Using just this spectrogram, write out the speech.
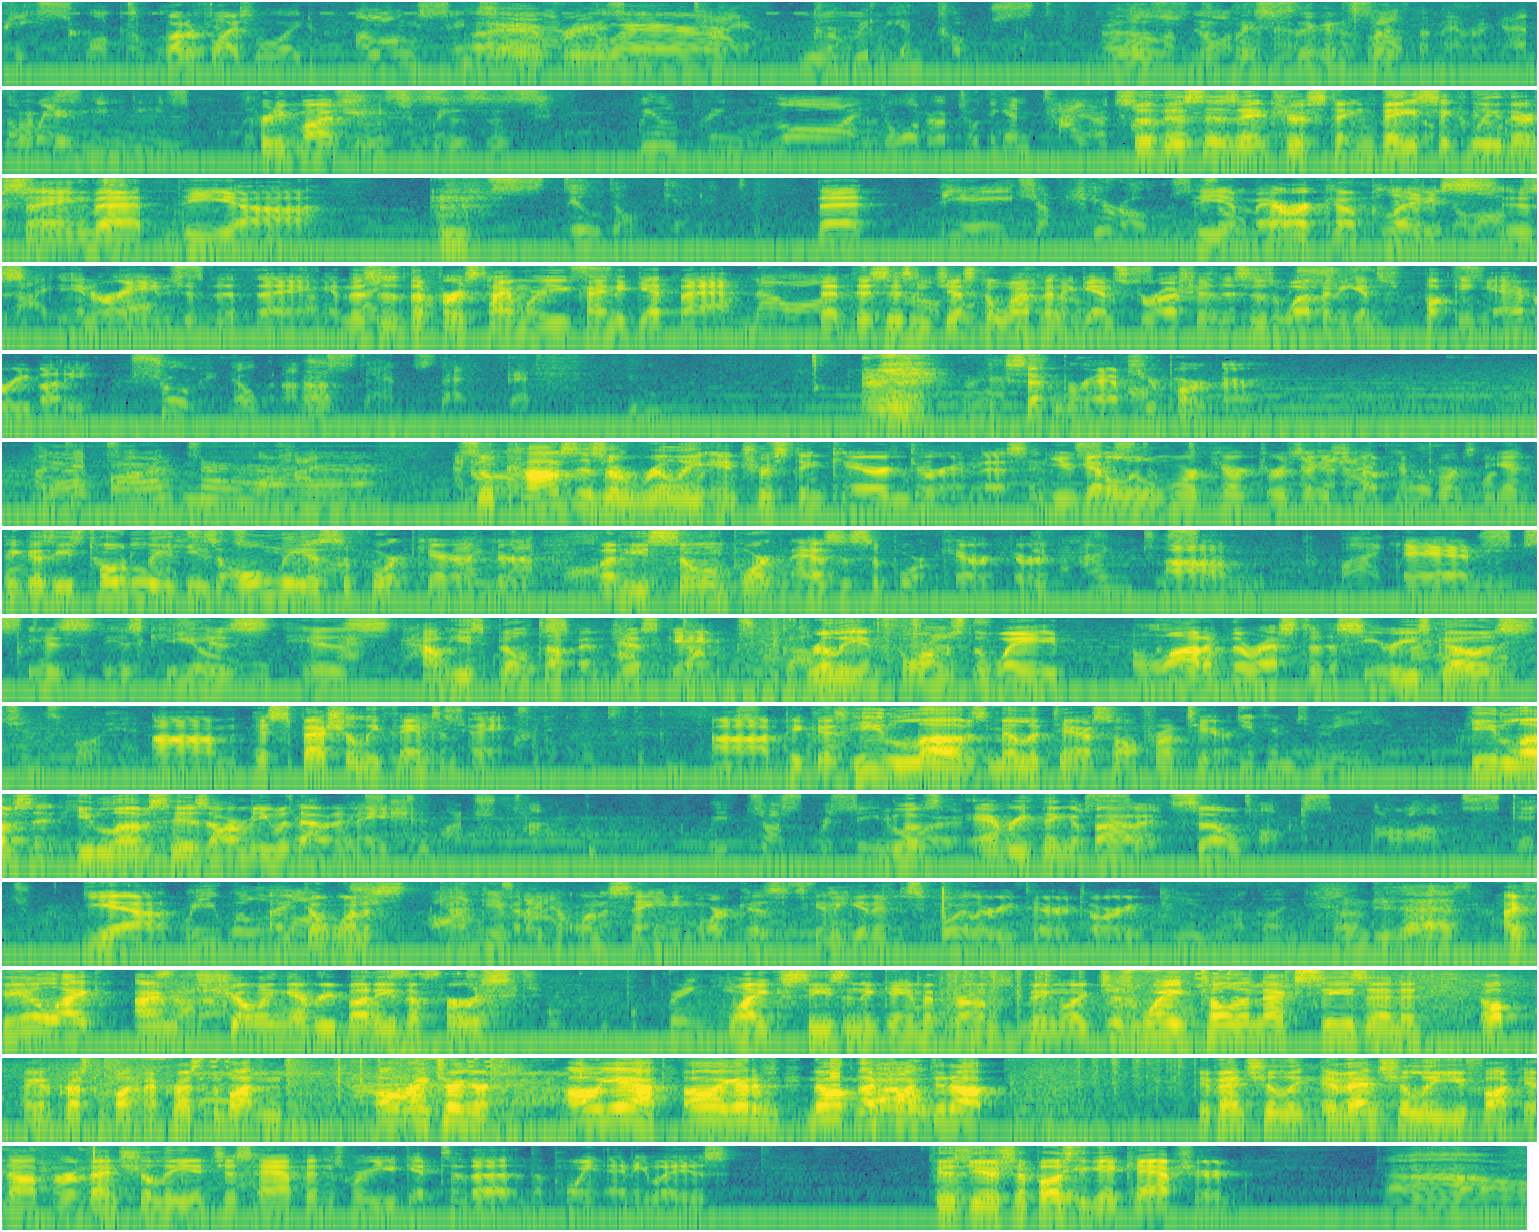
Peace Walker Butterflies. along Everywhere. America's Mm. Caribbean coast. Are All those the North places they're gonna put South America, and the West fucking- Indies. Pretty much. in This is, trade. this is, We'll bring law and order to the entire So this is interesting. Basically, they're saying that the uh. Still don't get it. that The age of heroes the. America place is in range of the thing, and this is the first time where you kind of get that that this isn't just a weapon against Russia. This is a weapon against fucking everybody, Surely no one understands that better than you. except perhaps your partner. A Yeah, deterrent for hire. An So army Kaz is a really interesting character in this, and you get a little more characterization of him towards the end because he's totally he's only a support character, but he's so important as a support character. If I'm to Um, and his his his his how he's built up in this game really informs the way a lot of the rest of the series goes, questions for him. um, especially Phantom Pain, critical to the completion uh, because he loves Militaire Sans Frontières. Give him to me. He loves it. He loves his army without a nation. too much time. We've just received He loves everything about it, so- talks are on schedule. yeah, I don't want to. God damn it, I don't want to say anymore because it's gonna get into spoilery territory. You are going to Don't do that. I feel like I'm showing everybody the first like season of Game of Thrones and being like, just wait till the next season. It. Oh, I gotta press the button. I pressed the button. Oh, right trigger. Oh yeah. Oh, I gotta. Nope, I fucked it up. Eventually, eventually you fuck it up, or eventually it just happens where you get to the the point anyways. Because you're it should supposed to get captured. Oh.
